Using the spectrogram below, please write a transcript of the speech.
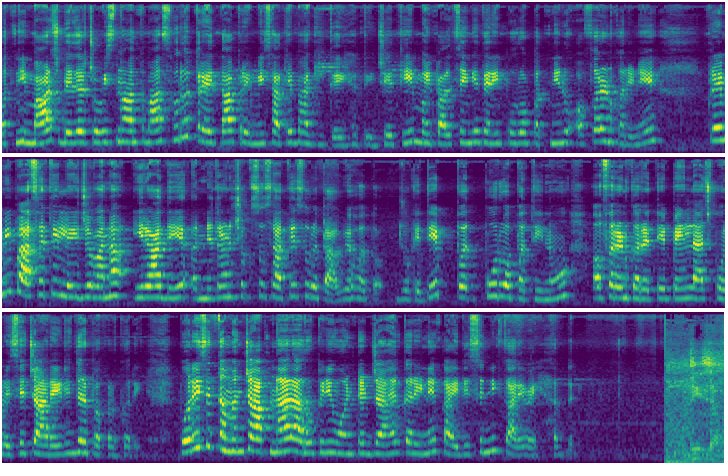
પત્ની માર્ચ બે હજાર ચોવીસના અંતમાં સુરત રહેતા પ્રેમી સાથે ભાગી ગઈ હતી. જેથી મહિપાલસિંહે તેની પૂર્વ પત્નીનું અપહરણ કરીને પ્રેમી પાસેથી લઈ જવાના ઈરાદે અન્ય ત્રણ શખ્સો સાથે સુરત આવ્યો હતો. જોકે તે પૂર્વ પતિનું અપહરણ કરે તે પહેલાં જ પોલીસે ચારેયની ધરપકડ કરી. પોલીસે તમંચા આપનાર આરોપીની વોન્ટેડ જાહેર કરીને કાયદેસરની કાર્યવાહી હાથ ધરી. જી સર.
